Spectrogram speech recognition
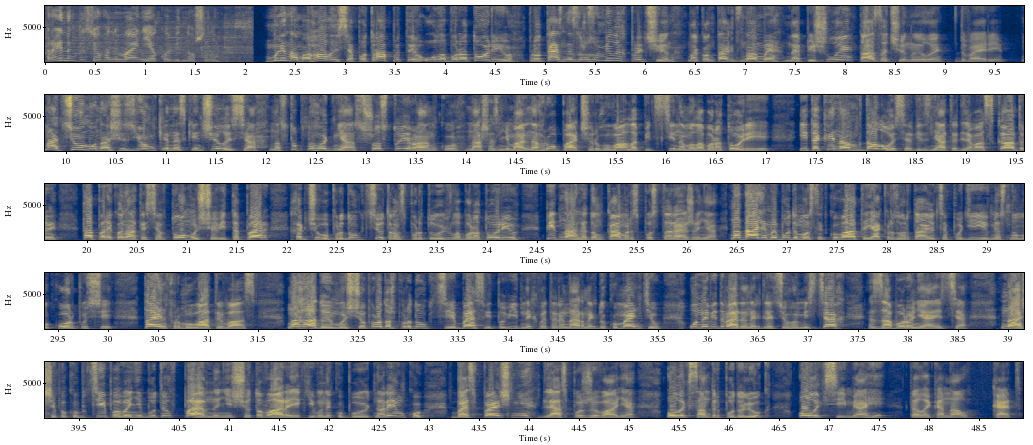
Ринок до цього не має ніякого відношення. Ми намагалися потрапити у лабораторію, проте з незрозумілих причин на контакт з нами не пішли та зачинили двері. На цьому наші зйомки не скінчилися. Наступного дня з 6 ранку наша знімальна група чергувала під стінами лабораторії, і таки нам вдалося відзняти для вас кадри та переконатися в тому, що відтепер харчову продукцію транспортують в лабораторію під наглядом камер спостереження. Надалі ми будемо слідкувати, як розгортаються події в м'ясному корпусі, та інформувати вас. Нагадуємо, що продаж продукції без відповідних ветеринарних документів у невідведених для цього місцях забороняється. Наші покупці повинні бути впевнені, що товари, які вони купують на ринку, безпечні для споживання. Олександр Подолюк, Олексій Мягі, телеканал КЕТ.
